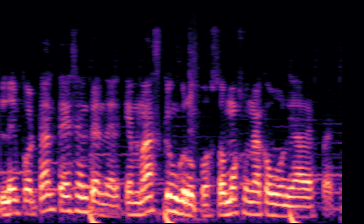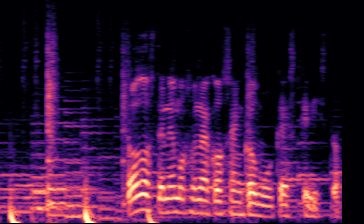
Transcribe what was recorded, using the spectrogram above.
lo importante es entender que más que un grupo, somos una comunidad de fe. Todos tenemos una cosa en común, que es Cristo,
